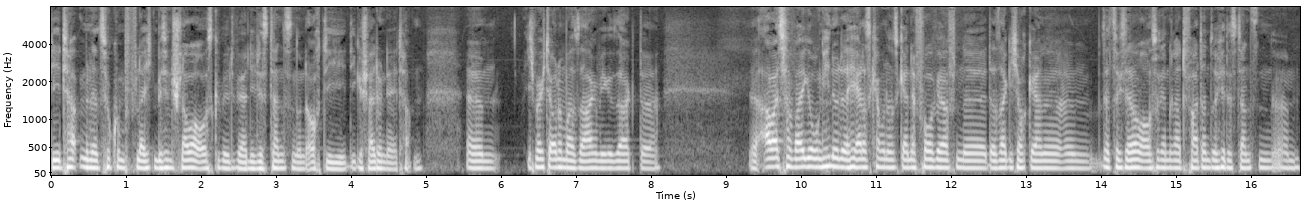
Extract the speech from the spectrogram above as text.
die Etappen in der Zukunft vielleicht ein bisschen schlauer ausgewählt werden, die Distanzen und auch die, die Gestaltung der Etappen. Ähm, ich möchte auch nochmal sagen, wie gesagt, äh, Arbeitsverweigerung hin oder her, das kann man uns gerne vorwerfen. Äh, da sage ich auch gerne, ähm, setzt euch selber mal aufs Rennrad, fahrt dann solche Distanzen, ähm,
